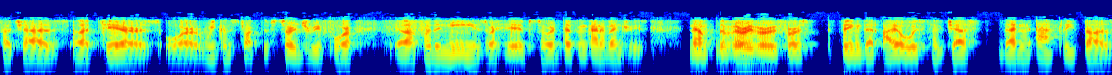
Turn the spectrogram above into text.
such as uh, tears or reconstructive surgery for uh, for the knees or hips or different kind of injuries. Now, the very very first thing that I always suggest that an athlete does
